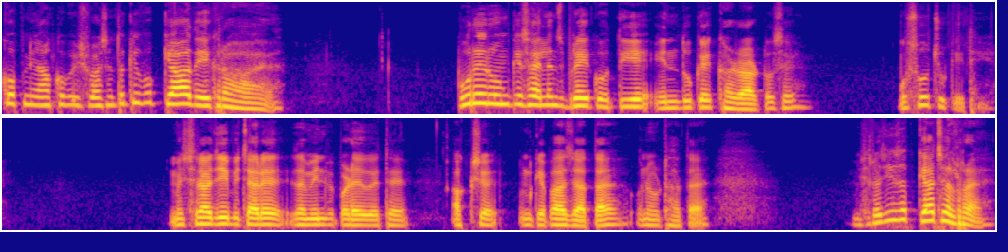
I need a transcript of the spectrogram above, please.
को अपनी आँखों पर विश्वास नहीं था कि वो क्या देख रहा है। पूरे रूम की साइलेंस ब्रेक होती है इंदू के खड़राटों से। वो सो चुकी थी। मिश्रा जी बेचारे ज़मीन पे पड़े हुए थे। अक्षय उनके पास जाता है, उन्हें उठाता है। मिश्रा जी, सब क्या चल रहा है?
